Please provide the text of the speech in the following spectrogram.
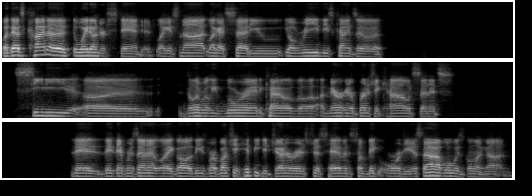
But that's kind of the way to understand it. Like it's not like I said, you you'll read these kinds of seedy, uh, deliberately lurid kind of uh, American or British accounts, and it's they, they they present it like, oh, these were a bunch of hippie degenerates just having some big orgy. It's not what was going on.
